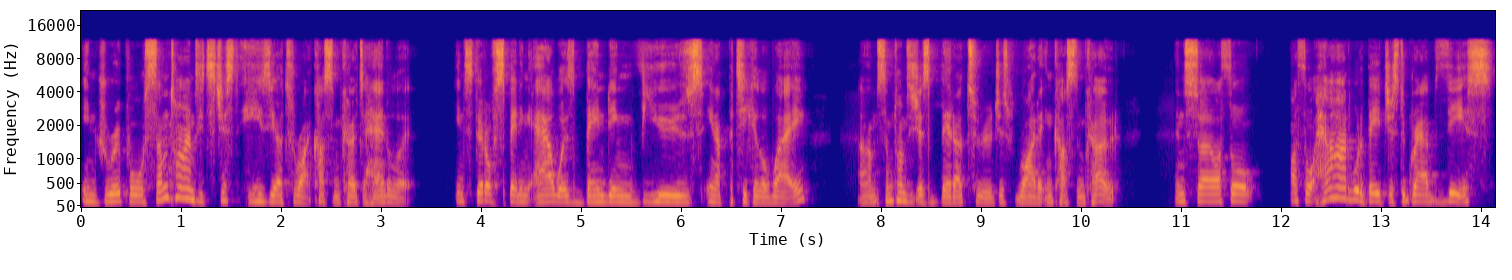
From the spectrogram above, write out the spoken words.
in Drupal, sometimes it's just easier to write custom code to handle it. Instead of spending hours bending views in a particular way, um, sometimes it's just better to just write it in custom code. And so I thought, I thought, how hard would it be just to grab this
